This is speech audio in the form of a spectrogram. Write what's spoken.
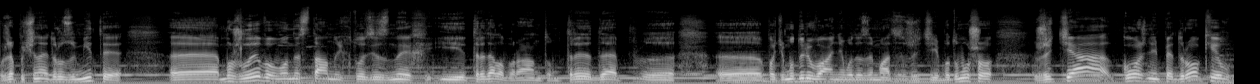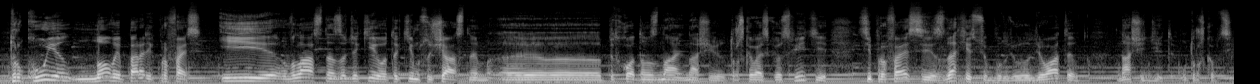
вже починають розуміти. Е, можливо, вони стануть хтось із них і 3D-лаборантом, 3D, е, е, потім моделюванням буде займатися в житті. Бо тому що життя кожні 5 років друкує новий перелік професій. І, власне, завдяки таким сучасним е, підходам знань нашій трускавецькій освіті, ці професії з легкістю будуть володівати наші діти у Трускавці.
